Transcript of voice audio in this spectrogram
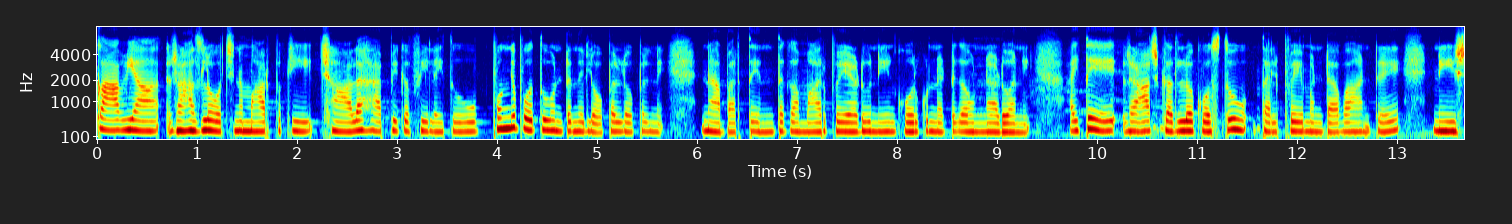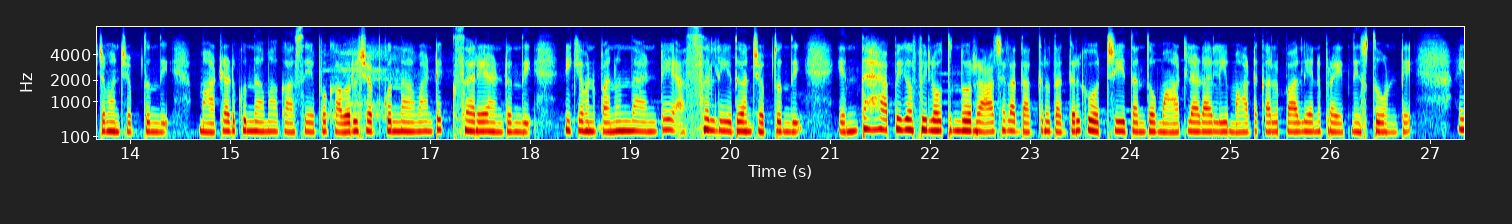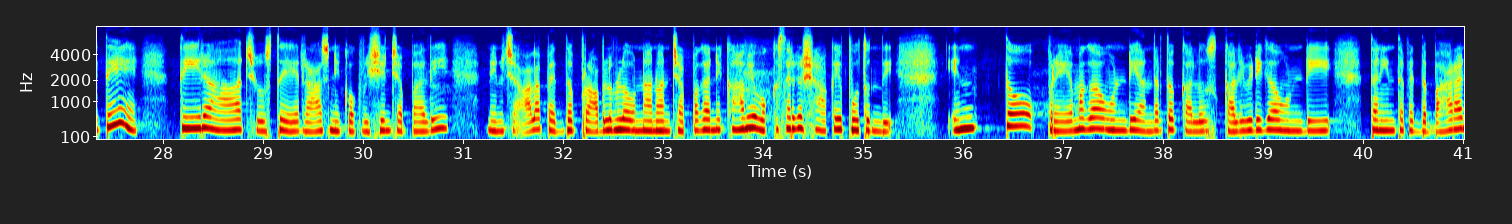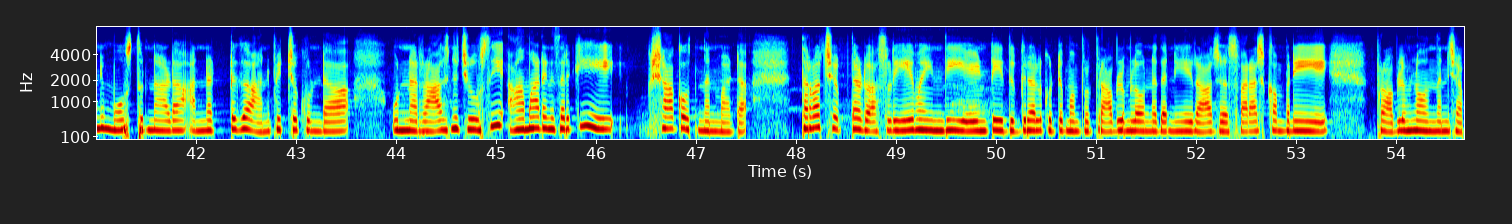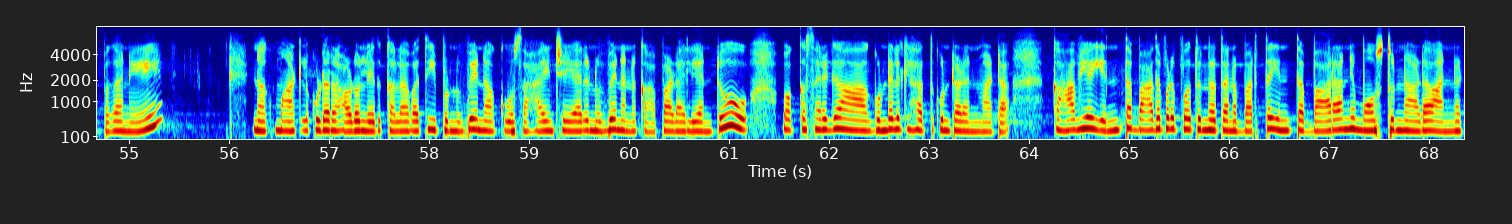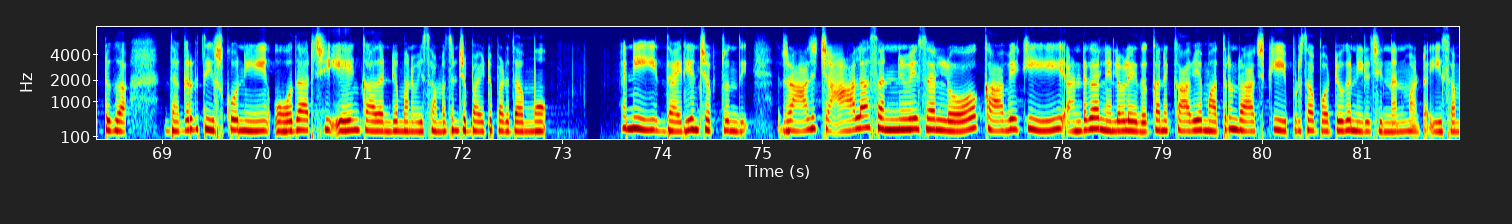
కావ్య రాజులో వచ్చిన మార్పుకి చాలా హ్యాపీగా ఫీల్ అవుతూ పొంగిపోతూ ఉంటుంది లోపల లోపలనే. నా భర్త ఎంతగా మారిపోయాడు నేను కోరుకున్నట్టుగా ఉన్నాడు అని. అయితే రాజ్ గదిలోకి వస్తూ తలుపు వేయమంటావా? అంటే నీ ఇష్టం అని చెప్తుంది. మాట్లాడుకుందామా? కాసేపు కబుర్లు చెప్పుకుందామా? అంటే సరే అంటుంది. నీకేమైనా పని ఉందా అంటే అస్సలు లేదు అని చెప్తుంది. ఎంత హ్యాపీగా ఫీల్ అవుతుందో రాజ్ అలా దగ్గర దగ్గరకు వచ్చి తనతో మాట్లాడాలి మాట కలపాలి అని ప్రయత్నిస్తూ ఉంటే. అయితే తీరా చూస్తే రాజ్ నీకు ఒక విషయం చెప్పాలి. నేను చాలా పెద్ద ప్రాబ్లంలో ఉన్నాను అని చెప్పగానే కావ్య ఒక్కసారిగా షాక్ అయిపోతుంది. ఎంతో ప్రేమగా ఉండి అందరితో కలు కలివిడిగా ఉండి తను ఇంత పెద్ద భారాన్ని మోస్తున్నాడా అన్నట్టుగా అనిపించకుండా ఉన్న రాజుని చూసి ఆ మాట అనేసరికి షాక్ అవుతుందనమాట తర్వాత చెప్తాడు అసలు ఏమైంది? ఏంటి? దుగ్గరాల కుటుంబం ప్రాబ్లంలో ఉన్నదని రాజు స్వరాజ్ కంపెనీ ప్రాబ్లంలో ఉందని చెప్పగానే నాకు మాటలు కూడా రావడం లేదు. కళావతి ఇప్పుడు నువ్వే నాకు సహాయం చేయాలి నువ్వే నన్ను కాపాడాలి అంటూ ఒక్కసారిగా గుండెలకి హత్తుకుంటాడనమాట కావ్య ఎంత బాధపడిపోతుందో తన భర్త ఎంత భారాన్ని మోస్తున్నాడా అన్నట్టుగా దగ్గరకు తీసుకొని ఓదార్చి ఏం కాదండి మనం ఈ సమస్య నుంచి బయటపడదాము అని ధైర్యం చెప్తుంది. రాజు చాలా సన్నివేశాల్లో కావ్యకి అండగా నిలవలేదు. కానీ కావ్య మాత్రం రాజుకి ఇప్పుడు సపోర్టివ్గా నిలిచిందనమాట ఈ సమ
